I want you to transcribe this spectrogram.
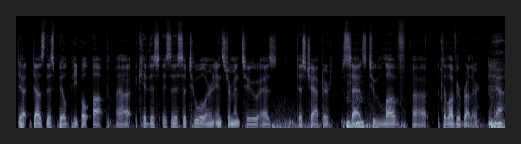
d- does this build people up? Uh, could this is this a tool or an instrument to, as this chapter says, to love uh, to love your brother? Yeah.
